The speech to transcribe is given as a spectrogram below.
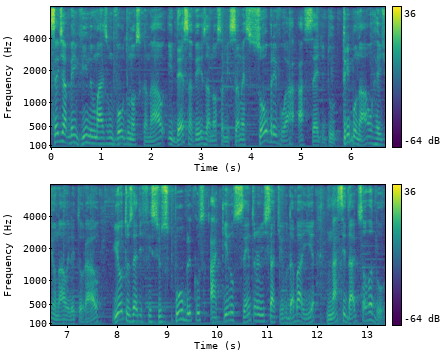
Seja bem-vindo mais um voo do nosso canal e dessa vez a nossa missão é sobrevoar a sede do Tribunal Regional Eleitoral e outros edifícios públicos aqui no Centro Administrativo da Bahia, na cidade de Salvador.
